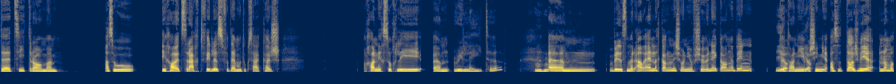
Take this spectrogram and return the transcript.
der Zeitrahmen. Also, ich habe jetzt recht vieles von dem, was du gesagt hast, kann ich so ein bisschen ähm, relaten. Mhm. Ähm, weil es mir auch ähnlich gegangen ist, als ich auf Schöne gegangen bin. Ja, dort habe ich ja. wahrscheinlich, also da ist wie nochmal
